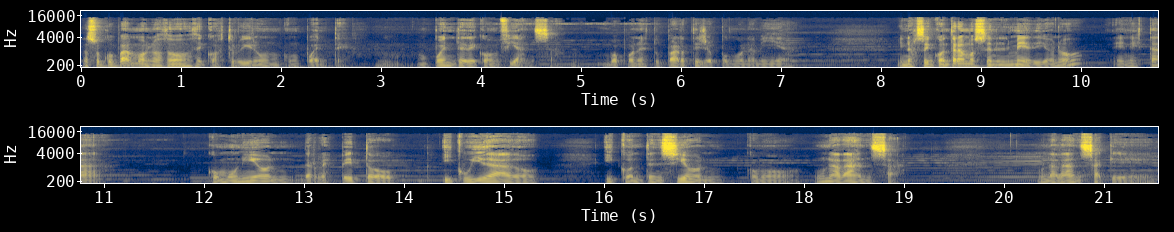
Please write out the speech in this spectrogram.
Nos ocupamos los dos de construir un, puente, un puente de confianza. Vos pones tu parte, yo pongo la mía. Y nos encontramos en el medio, ¿no? En esta comunión de respeto y cuidado y contención como una danza. Una danza que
